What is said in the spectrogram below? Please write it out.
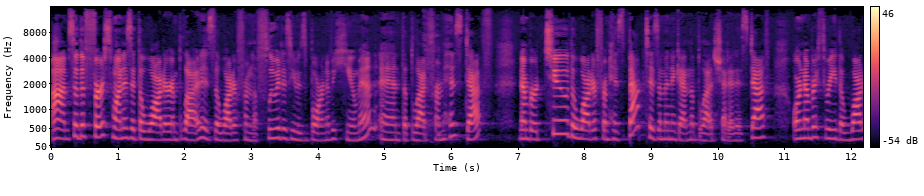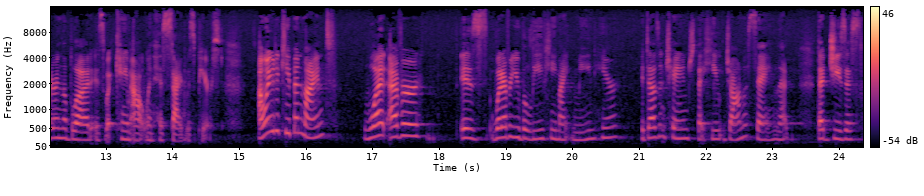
Um, so the first one is that the water and blood is the water from the fluid as he was born of a human, and the blood from his death. Number two, the water from his baptism, and again, the blood shed at his death. Or number three, the water in the blood is what came out when his side was pierced. I want you to keep in mind whatever is whatever you believe he might mean here. It doesn't change that he John was saying that that Jesus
